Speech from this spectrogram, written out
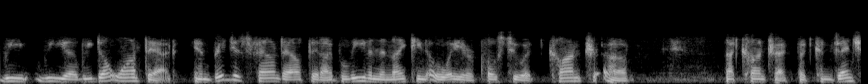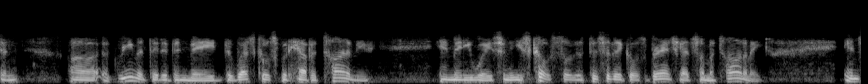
we we uh, we don't want that." And Bridges found out that I believe in the 1908 or close to it, contra- uh, not contract, but convention uh, agreement that had been made, the West Coast would have autonomy in many ways from the East Coast. So the Pacific Coast branch had some autonomy. And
